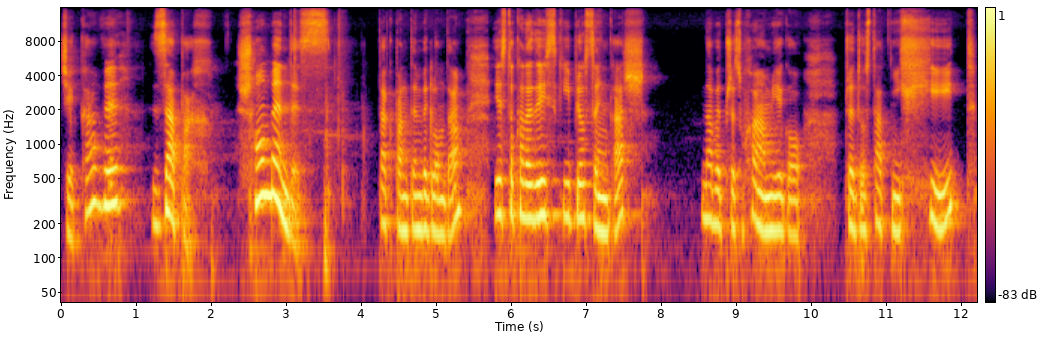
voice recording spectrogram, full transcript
ciekawy zapach. Shawn Mendes. Tak pan ten wygląda. Jest to kanadyjski piosenkarz. Nawet przesłuchałam jego przedostatni hit.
